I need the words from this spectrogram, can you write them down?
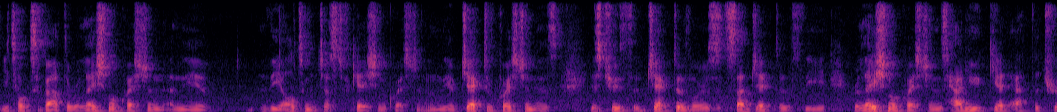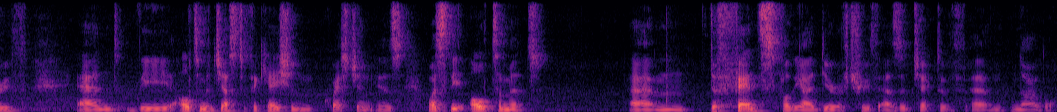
he talks about the relational question and the the ultimate justification question. And the objective question is is truth objective or is it subjective? The relational question is how do you get at the truth? And the ultimate justification question is what's the ultimate um, defense for the idea of truth as objective and knowable?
